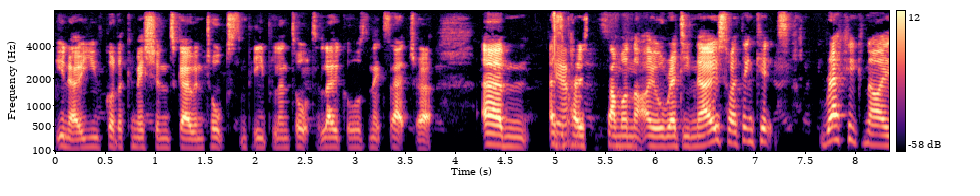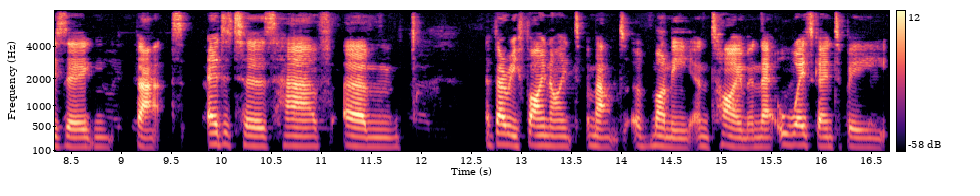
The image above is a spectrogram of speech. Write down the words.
you know you've got a commission to go and talk to some people and talk to locals and etc um, as yeah. opposed to someone that i already know so i think it's recognizing that editors have um, a very finite amount of money and time and they're always going to be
